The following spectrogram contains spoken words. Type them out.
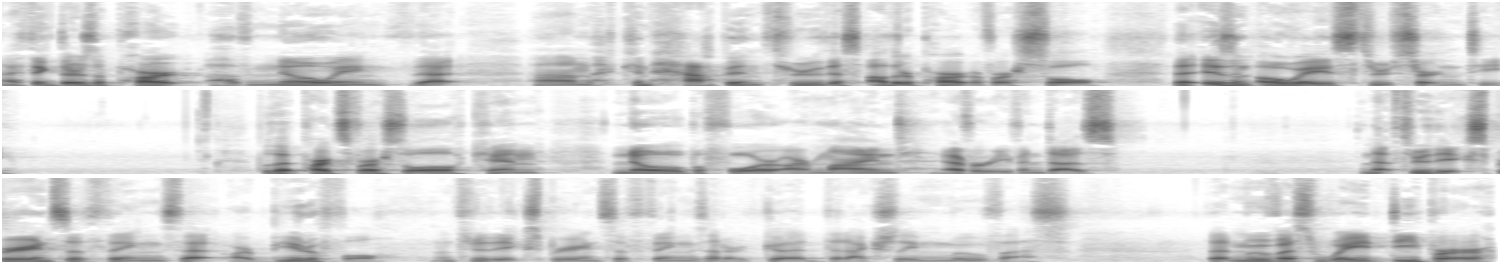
And I think there's a part of knowing that um, can happen through this other part of our soul that isn't always through certainty, but that parts of our soul can know before our mind ever even does. And that through the experience of things that are beautiful and through the experience of things that are good that actually move us, that move us way deeper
